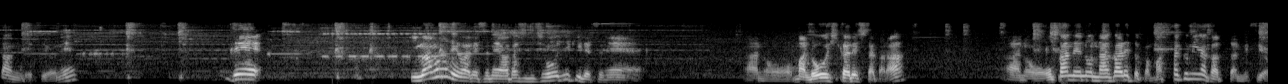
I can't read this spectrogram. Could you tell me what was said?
たんですよね。で、今まではですね、私正直ですね、あの、まあ、浪費家でしたから、あの、お金の流れとか全く見なかったんですよ。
